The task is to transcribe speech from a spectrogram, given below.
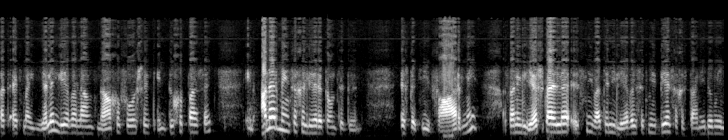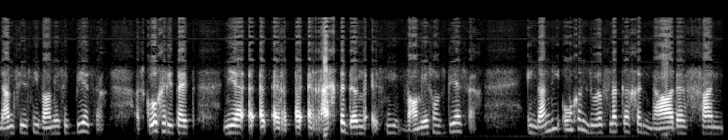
wat ek my hele lewe lank nagevors het en toegepas het en ander mense geleer het om te doen. Is dit nie waar nie? As dan die leerstyle is nie wat in die lewe is ek nie besig is dan die dominansie is nie waarmee ek besig. As skoolgerietheid nie 'n regte ding is nie waarmee ons besig. En dan die ongelooflike genade van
